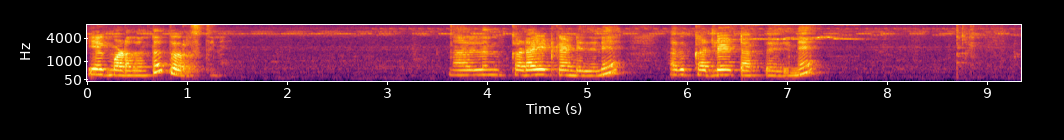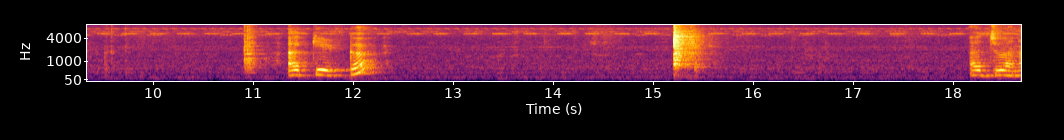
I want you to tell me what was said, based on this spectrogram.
ಹೇಗೆ ಮಾಡೋದಂತ ತೋರಿಸ್ತೀನಿ. ನಾನಿಲ್ಲೊಂದು ಕಡಾಯಿ ಇಟ್ಕೊಂಡಿದ್ದೀನಿ. ಅದಕ್ಕೆ ಕಡಲೆ ಹಿಟ್ಟು ಹಾಕ್ತಾಯಿದ್ದೀನಿ ಅಕ್ಕಿ ಹಿಟ್ಟು. ಅಜ್ವಾನ.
